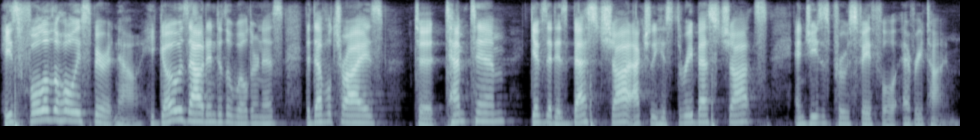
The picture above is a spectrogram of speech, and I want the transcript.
He's full of the Holy Spirit now. He goes out into the wilderness. The devil tries to tempt him, gives it his best shot, actually, his three best shots, and Jesus proves faithful every time.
